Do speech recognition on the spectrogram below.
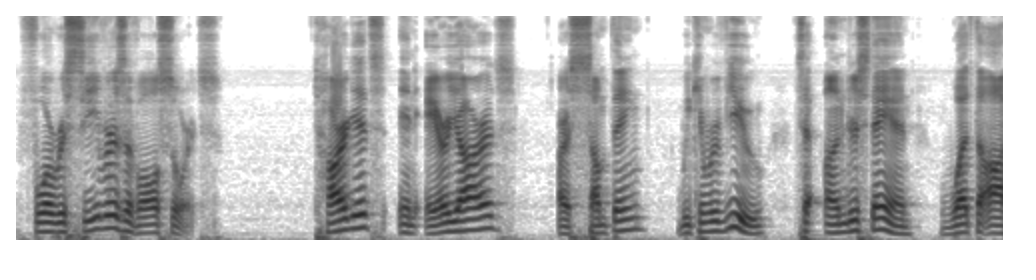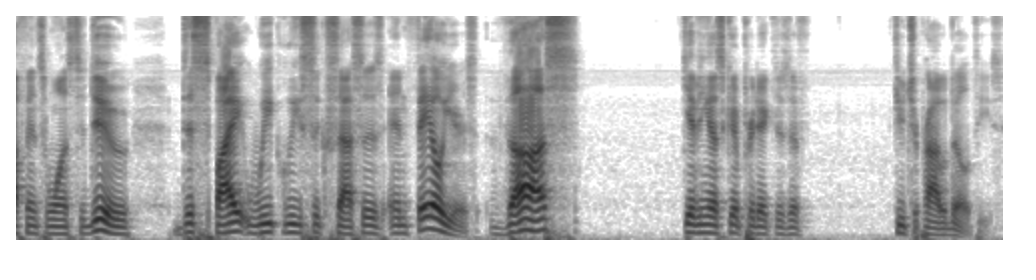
For receivers of all sorts, targets and air yards are something we can review to understand what the offense wants to do despite weekly successes and failures, thus giving us good predictors of future probabilities.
